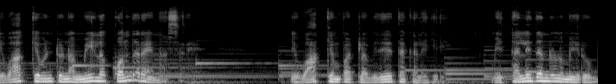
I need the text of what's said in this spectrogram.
ఈ వాక్యం వింటున్న మీలో కొందరైనా సరే ఈ వాక్యం పట్ల విధేయత కలిగి మీ తల్లిదండ్రులు మీరు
